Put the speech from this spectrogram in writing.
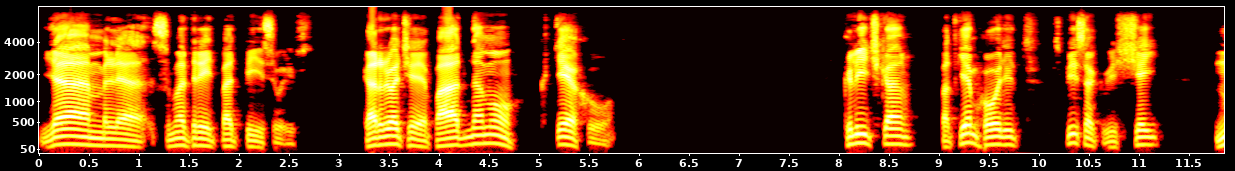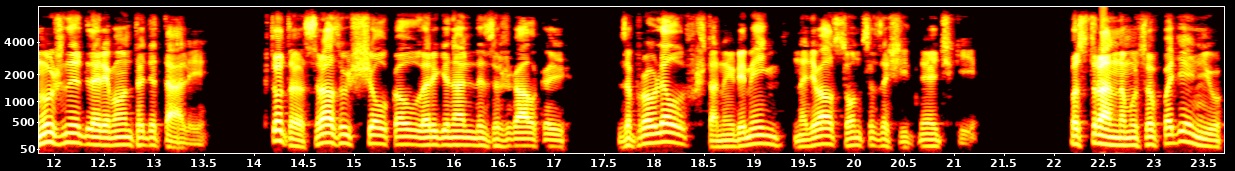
Я, мля, смотреть подписываюсь. Короче, по одному к теху. Кличка, под кем ходит, список вещей, нужные для ремонта детали. Кто-то сразу щелкал оригинальной зажигалкой, заправлял в штаны ремень, надевал солнцезащитные очки. По странному совпадению,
